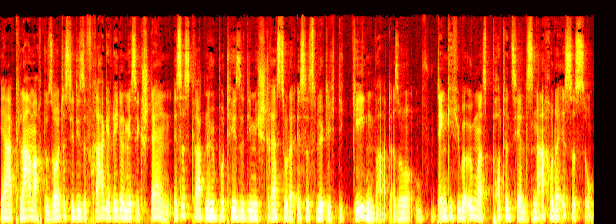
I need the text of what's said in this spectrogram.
ja, klar macht, du solltest dir diese Frage regelmäßig stellen. Ist es gerade eine Hypothese, die mich stresst oder ist es wirklich die Gegenwart? Also denke ich über irgendwas Potenzielles nach oder ist es so?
